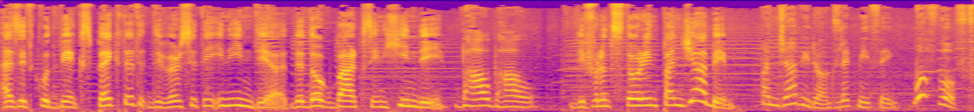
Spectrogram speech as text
As it could be expected, diversity in India. The dog barks in Hindi. Bhav bhav. Different story in Punjabi. Punjabi dogs, let me think. Woof woof.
